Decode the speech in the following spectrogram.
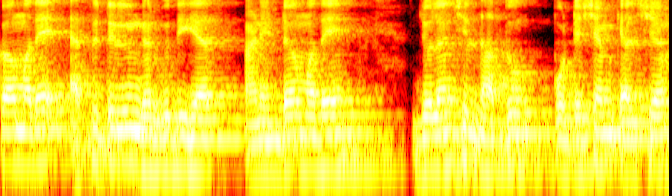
क मध्ये ॲसिटिलिन घरगुती गॅस आणि ड मध्ये ज्वलनशील धातू पोटॅशियम कॅल्शियम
